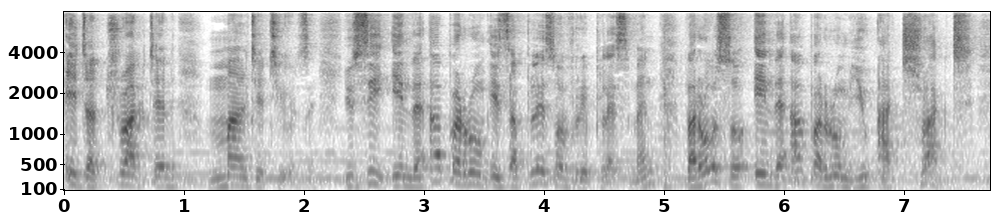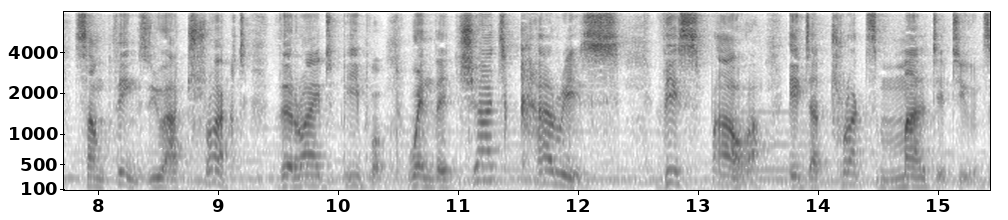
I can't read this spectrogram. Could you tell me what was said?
it attracted multitudes. You see, in the upper room is a place of replacement, but also in the upper room, you attract some things. You attract the right people. When the church carries this power, it attracts multitudes.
